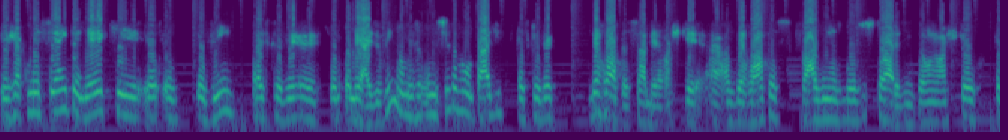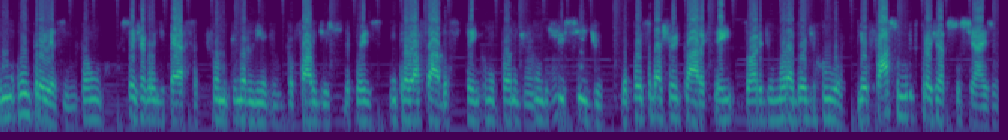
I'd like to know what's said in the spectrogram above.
eu já comecei a entender que eu, eu, eu vim para escrever, aliás, eu vim não, mas eu me sinto à vontade para escrever derrotas, sabe? Eu acho que as derrotas fazem as boas histórias, então eu acho que eu, eu me encontrei assim. Então, seja a grande peça, que foi no primeiro livro, que eu falo disso. Depois, Entrelaçadas, tem como pano de fundo uhum. suicídio. Depois, Sebastião e Clara, que tem história de um morador de rua. E eu faço muito projetos sociais. Eu,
